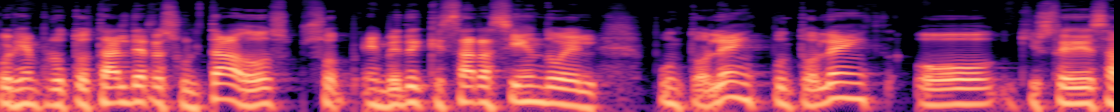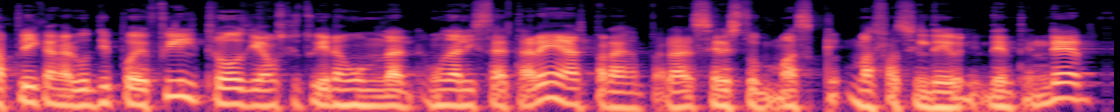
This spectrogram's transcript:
por ejemplo, total de resultados, en vez de que estar haciendo el punto length, punto length, o que ustedes aplican algún tipo de filtros, digamos que tuvieran una, lista de tareas para, hacer esto más, más fácil de, entender,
